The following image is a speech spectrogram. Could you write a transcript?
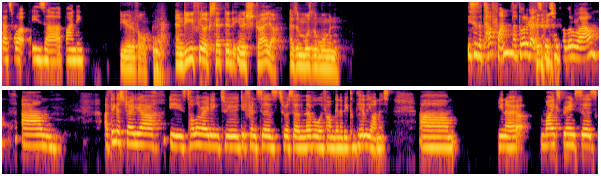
that's what is uh, binding. Beautiful. And do you feel accepted in Australia as a Muslim woman? This is a tough one. I thought about this question for a little while. Um, I think Australia is tolerating to differences to a certain level, if I'm going to be completely honest. Um, you know, my experiences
